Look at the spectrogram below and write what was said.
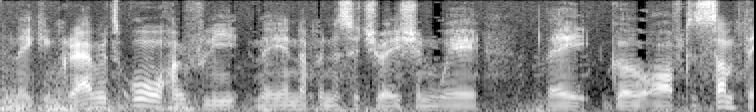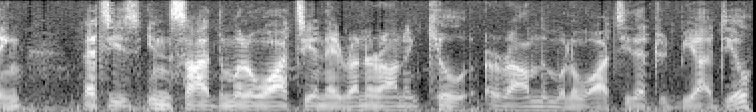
and they can grab it or hopefully they end up in a situation where they go after something that is inside the Mlowathi and they run around and kill around the Mlowathi. That would be ideal.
